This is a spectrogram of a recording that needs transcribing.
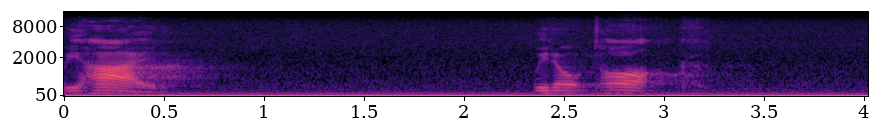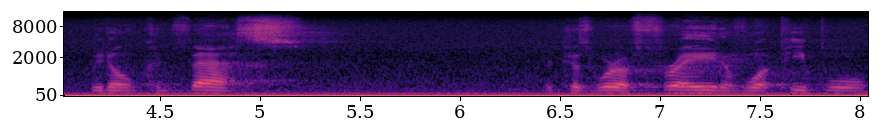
We hide. We don't talk. We don't confess. because we're afraid of what people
